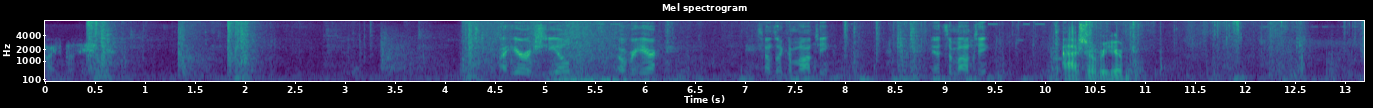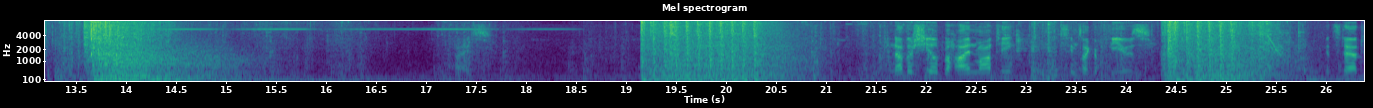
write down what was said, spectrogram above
Device position. I hear a shield over here. Sounds like a Monty. It's a Monty. Ash over here. Nice. Another shield behind Monty. Seems like a fuse. It's dead.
